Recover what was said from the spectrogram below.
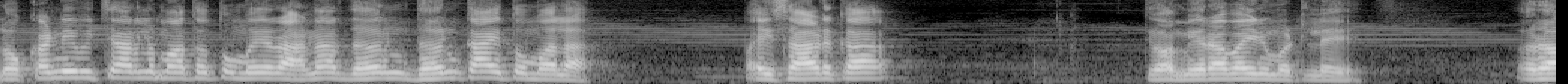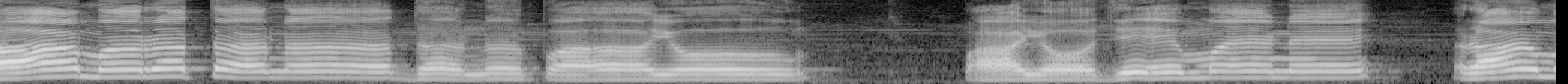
लोकांनी विचारलं मग आता तुम्ही राहणार धन धन काय तुम्हाला? पैसा अडका? तेव्हा मीराबाईने म्हटले राम रतन धन पायो पायो जे मैने राम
